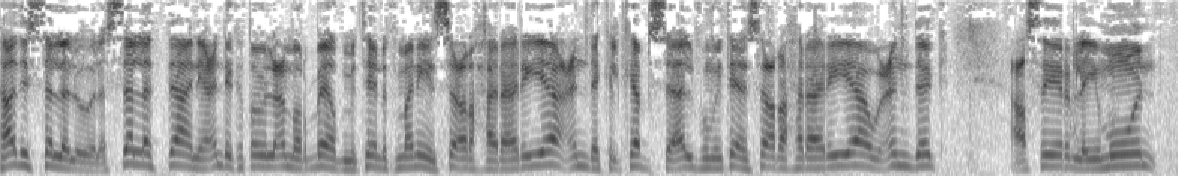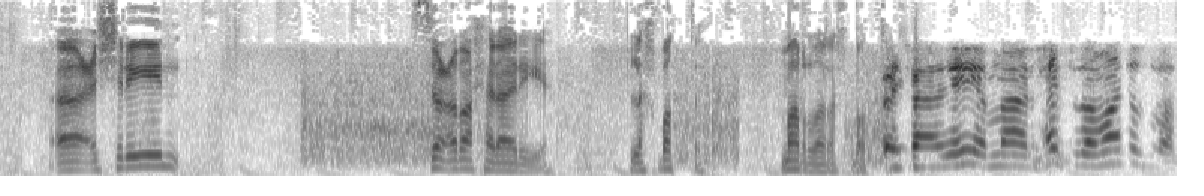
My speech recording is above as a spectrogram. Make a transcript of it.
هذه السلة الأولى. السلة الثانية عندك طويل العمر بيض 280 سعرة حرارية عندك الكبسة 1200 سعرة حرارية وعندك عصير ليمون آه، 20 سعرة حرارية. لخبطته. مرة لخبطت بس هي ما الحسبة ما تزبط.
